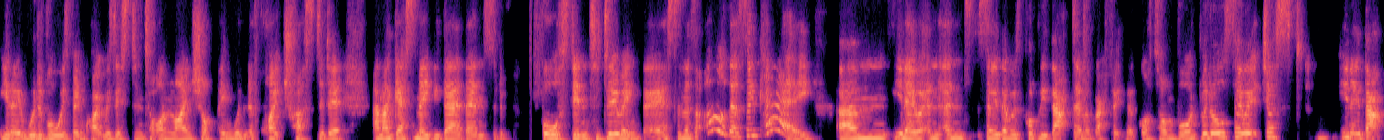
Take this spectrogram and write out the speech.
you know would have always been quite resistant to online shopping wouldn't have quite trusted it. And i guess maybe they're then sort of forced into doing this and it's like oh that's okay. Um you know and and so there was probably that demographic that got on board but also it just you know that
